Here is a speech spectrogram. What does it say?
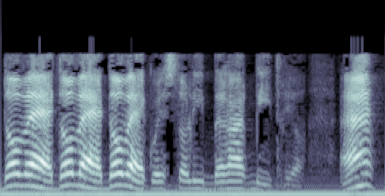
Dov'è, dov'è, dov'è questo libero arbitrio? Eh?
